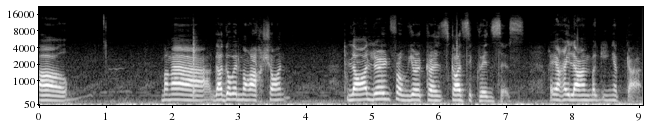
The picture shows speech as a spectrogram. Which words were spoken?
uh, mga gagawin mong action, law, learn from your consequences. Kaya kailangan mag-ingat ka.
